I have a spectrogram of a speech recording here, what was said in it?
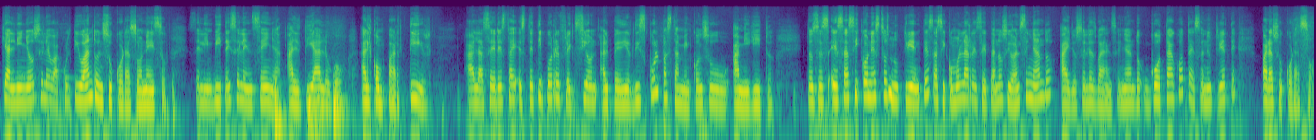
que al niño se le va cultivando en su corazón eso. Se le invita y se le enseña al diálogo, al compartir, al hacer esta, este tipo de reflexión, al pedir disculpas también con su amiguito. Entonces es así con estos nutrientes, así como la receta nos iba enseñando, a ellos se les va enseñando gota a gota ese nutriente para su corazón,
